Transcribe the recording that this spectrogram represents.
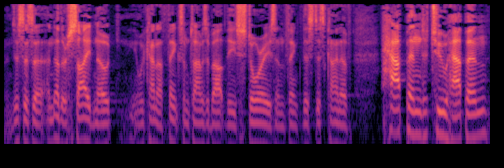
And just as a, another side note, you know, we kind of think sometimes about these stories and think this just kind of happened to happen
